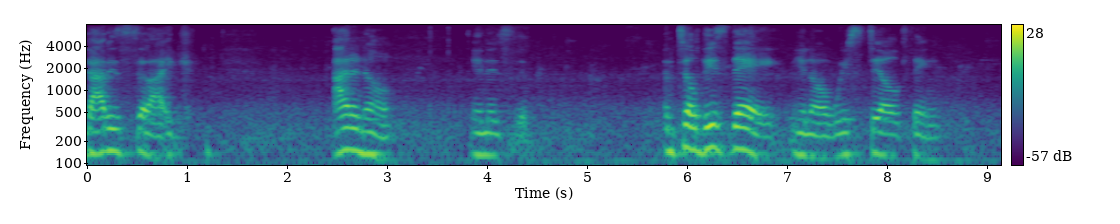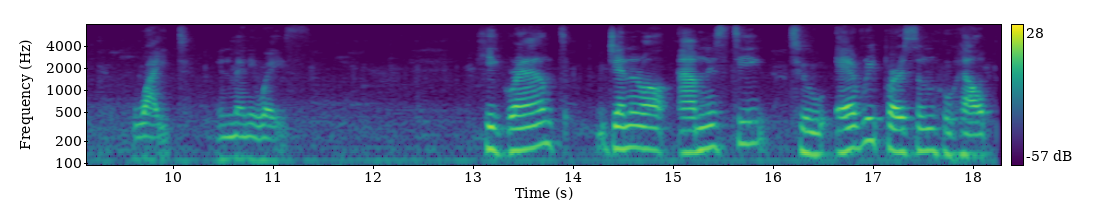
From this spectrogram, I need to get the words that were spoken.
that is like I don't know. And it's until this day, you know, we still think white in many ways. He grant general amnesty to every person who helped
